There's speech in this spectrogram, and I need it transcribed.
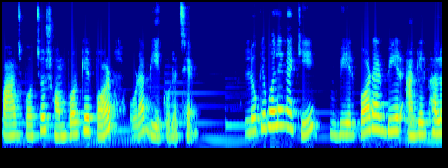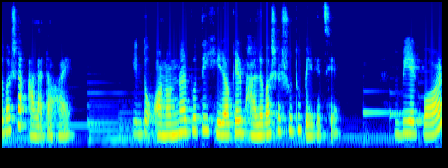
পাঁচ বছর সম্পর্কের পর ওরা বিয়ে করেছে। লোকে বলে নাকি বিয়ের পর আর বিয়ের আগের ভালোবাসা আলাদা হয়। কিন্তু অনন্যার প্রতি হীরকের ভালোবাসা শুধু বেড়েছে। বিয়ের পর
